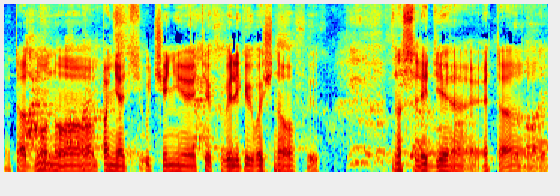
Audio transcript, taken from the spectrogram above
это одно, но понять учение этих великих вайшнавов, их наследие, это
